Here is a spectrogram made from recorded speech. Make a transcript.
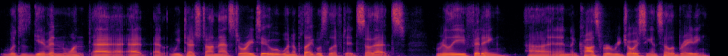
which was given one at, at, at we touched on that story too when a plague was lifted. So that's really fitting uh, and a cause for rejoicing and celebrating.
